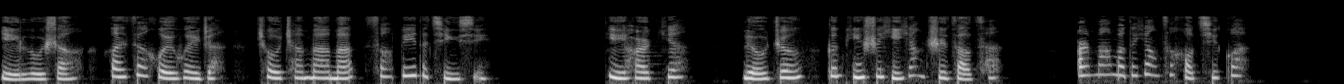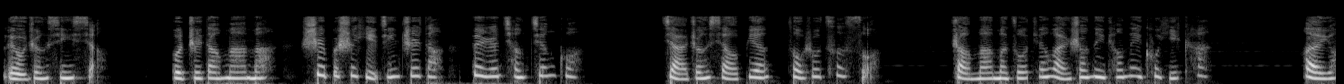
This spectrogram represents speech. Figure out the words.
一路上还在回味着抽插妈妈骚逼的情形。第二天，刘征跟平时一样吃早餐，而妈妈的样子好奇怪。刘征心想，不知道妈妈是不是已经知道被人强奸过，假装小便走入厕所。找妈妈昨天晚上那条内裤一看，哎呦，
